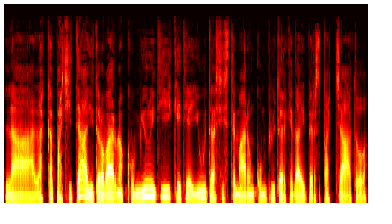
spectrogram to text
la, la, capacità di trovare una community che ti aiuta a sistemare un computer che davi per spacciato.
